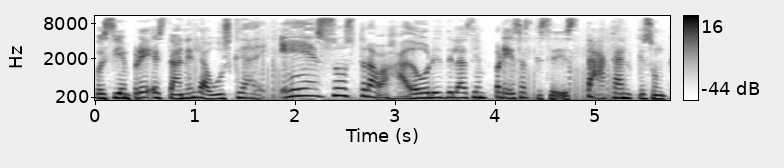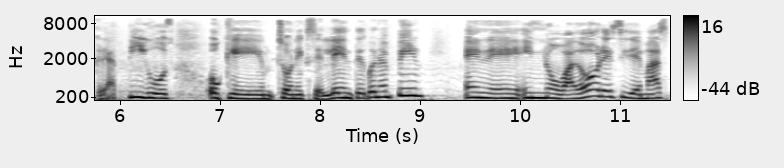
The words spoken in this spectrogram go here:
pues siempre están en la búsqueda de esos trabajadores de las empresas que se destacan, que son creativos o que son excelentes. Bueno, en fin, en, eh, innovadores y demás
